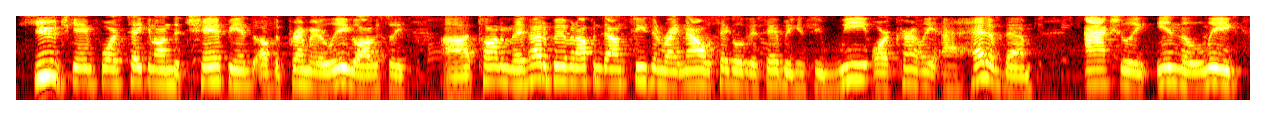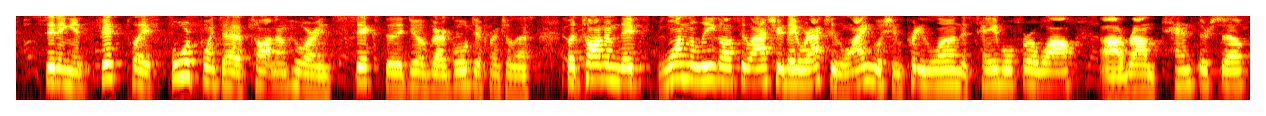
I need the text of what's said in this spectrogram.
Huge game for us, taking on the champions of the Premier League, obviously. Uh, Tottenham, they've had a bit of an up and down season right now. We'll take a look at the table. You can see we are currently ahead of them actually in the league, sitting in fifth place, four points ahead of Tottenham, who are in sixth. though They do have a very goal differential this. But Tottenham, they've won the league obviously last year. They were actually languishing pretty low in the table for a while, uh, around 10th or so.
